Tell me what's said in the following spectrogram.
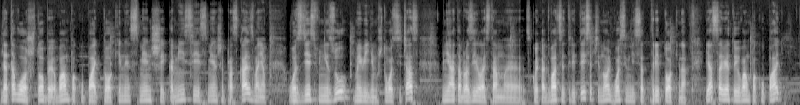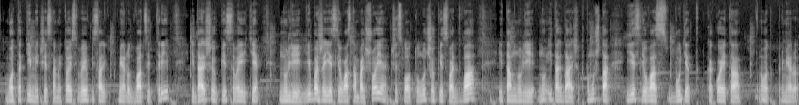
для того, чтобы вам покупать токены с меньшей комиссией, с меньшим проскальзыванием, вот здесь внизу мы видим, что вот сейчас мне отобразилось там э, сколько, 23 тысячи 083 токена. Я советую вам покупать вот такими числами. То есть вы вписали, к примеру, 23 и дальше вписываете нули. Либо же, если у вас там большое число, то лучше вписывать 2 и там нули, ну и так дальше. Потому что если у вас будет какое-то, ну вот, к примеру,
